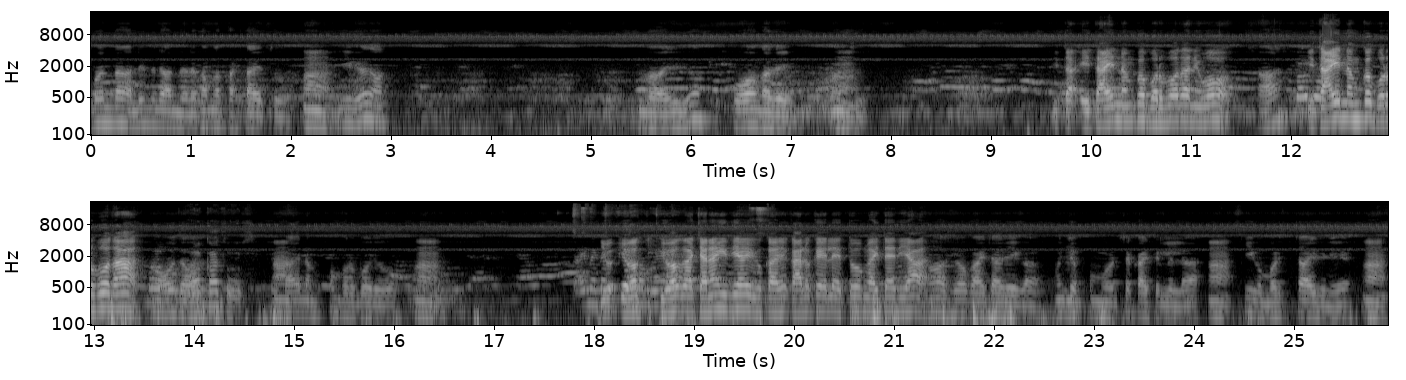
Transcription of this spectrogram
ಬಂದಾಗ ಅಲ್ಲಿಂದ ನಾನು ನಡ್ಕೊಂಬ ಕಷ್ಟ ಆಯ್ತು ಹಾ. ಈಗ ಈ ತಾ- ಈ ತಾಯಿ ನಂಬ್ಕೊ ಬರ್ಬೋದಾ ನೀವು? ಹಾ ಈ ತಾಯಿ ನಂಬ್ಕೊ ಬರ್ಬೋದಾ? ಹೌದು ಹಾ. ತಾಯಿ ನಂಬ್ಕೊಂಡ್ ಬರ್ಬೋದು. ಹಾ. ಇವ- ಇವಾಗ ಇವಾಗ ಚೆನ್ನಾಗಿದ್ಯಾ? ಇವಾಗ ಕಾಲು ಕಾಲು ಕೈ ಎಲ್ಲ ಎತ್ತುವಂಗ ಆಯ್ತಾ ಇದೆಯಾ? ಹಾ ಇವಾಗ ಆಯ್ತಾ ಇದೆ ಈಗ. ಮುಂಚೆ ಮಡ್ಚಕ್ ಆಯ್ತಿರ್ಲಿಲ್ಲ. ಹಾ. ಈಗ ಮರ್ತಾ ಇದೀನಿ. ಹಾ.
